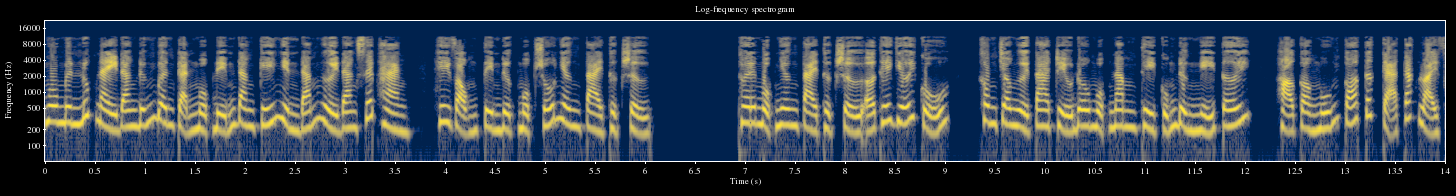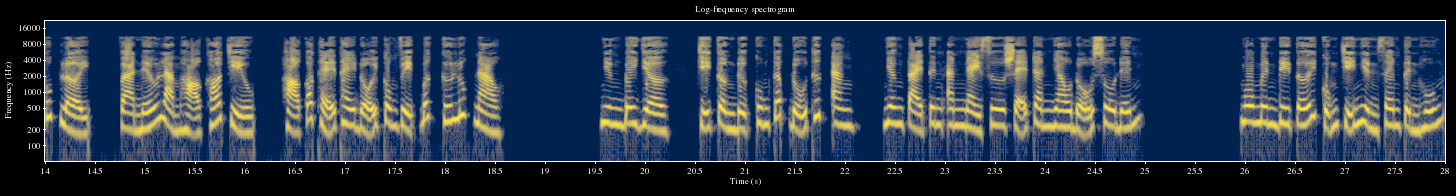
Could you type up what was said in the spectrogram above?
Ngô minh lúc này đang đứng bên cạnh một điểm đăng ký nhìn đám người đang xếp hàng, hy vọng tìm được một số nhân tài thực sự. Thuê một nhân tài thực sự ở thế giới cũ, không cho người ta triệu đô một năm thì cũng đừng nghĩ tới, họ còn muốn có tất cả các loại phúc lợi, và nếu làm họ khó chịu, họ có thể thay đổi công việc bất cứ lúc nào. Nhưng bây giờ, chỉ cần được cung cấp đủ thức ăn nhân tài tinh anh ngày xưa sẽ tranh nhau đổ xô đến. Ngô minh đi tới cũng chỉ nhìn xem tình huống.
